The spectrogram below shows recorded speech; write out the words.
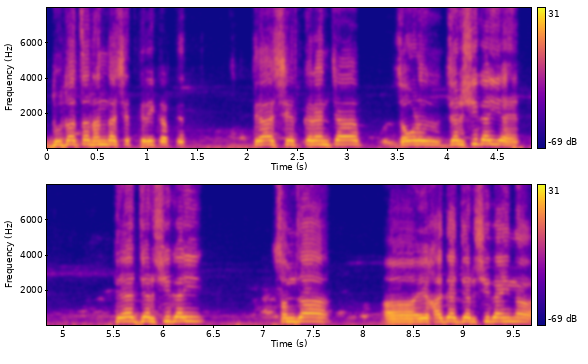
दुधाचा धंदा शेतकरी करतात. त्या शेतकऱ्यांच्या जवळ जर्सी गाई आहेत. त्या जर्सी गाई समजा एखाद्या जर्सी गाईनं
